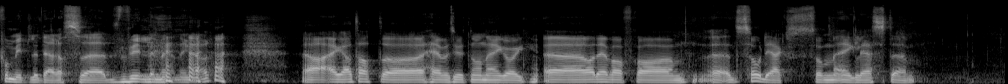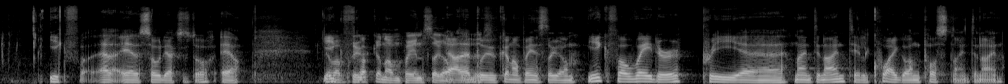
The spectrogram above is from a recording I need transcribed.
formidle deres eh, ville meninger. Ja, jeg har tatt og hevet ut noen, jeg òg. og det var fra uh, Zodiac, som jeg leste Gikk fra Eller er det Zodiac som står? Ja. Det var brukernavn på Instagram. Ja, det er brukernavn på Instagram. Gikk fra Wader pre-99 til Quaigon post-99.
